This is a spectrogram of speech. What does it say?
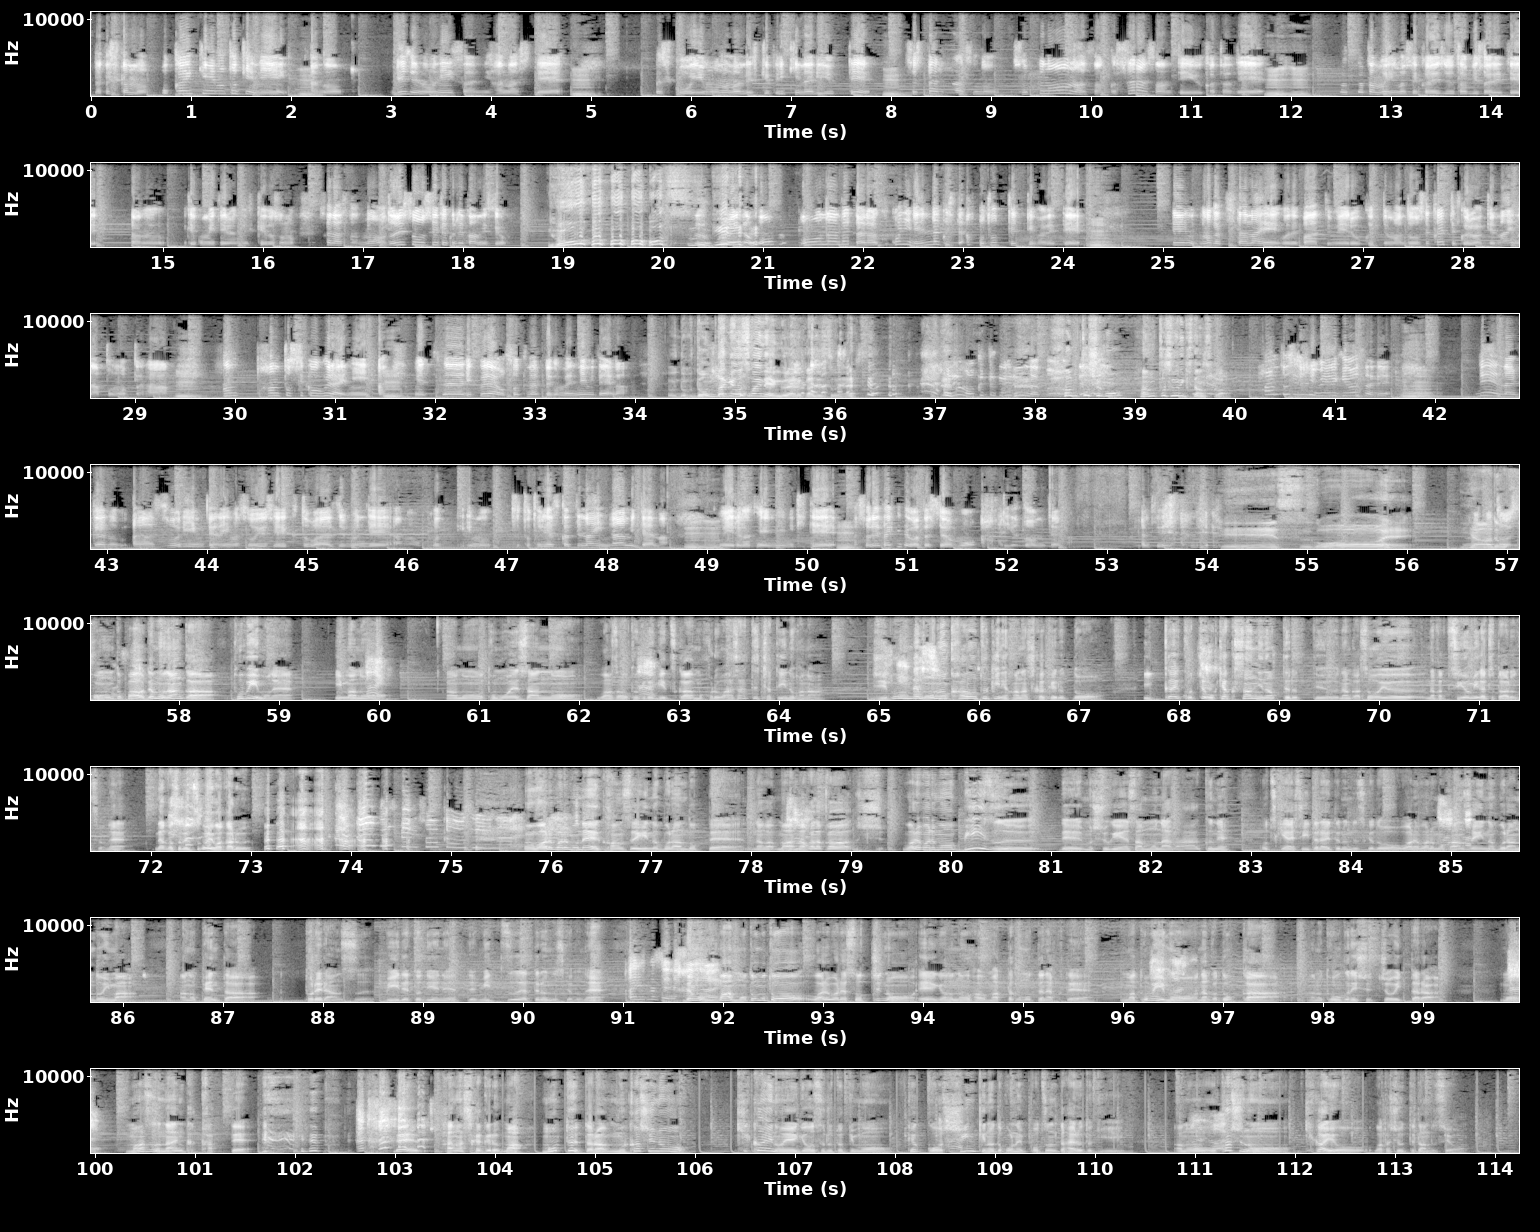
なんかしかも、お会計の時に、うんあの、レジのお兄さんに話して、うん。私こういうものなんですけど、いきなり言って、うん。そしたら、その、ショップのオーナーさんがサラさんっていう方で、うんうん。その方も今世界中旅されて、あの、結構見てるんですけど、その、サラさんのアドレスを教えてくれたんですよ。おおすこげえれがオオーナーだから、ここに連絡してアポ取ってって言われて、うん。で、なんか拙い英語でバーってメール送って、まあどうせ帰ってくるわけないなと思ったら、うん。半半年後ぐらいに、あ、うんめっちゃリプライ遅くなってごめんね、みたいな。どどんだけ遅いねんぐらいの感じですね。あでも送ってくれるんだと。半年後？半年後に来たんですか？半年後にメール来ましたね。うん。で、なんかあの、あ、ソーリーみたいな、今そういうセレクトは自分で、あの、こ今ちょっと取り扱ってないんだ、みたいなうんうん。メールが丁寧に来て、うんそれだけで私はもう、あ、ありがとう、みたいな感じでしたね。えー、すごい。いやーでもほんとパワー。でもなんか、トビーもね、今の、はいあの、ともえさんの技を時々使う、もうこれ技って言っちゃっていいのかな？自分で物買うときに話しかけると、一回こっちお客さんになってるっていう、なんかそういう、なんか強みがちょっとあるんですよね。なんかそれすごいわかる。確かにそうかもしれない。うん我々もね、完成品のブランドって、なんか、まあ、はいなかなかし、我々もビーズで、もう手芸屋さんも長くね、お付き合いしていただいてるんですけど、我々も完成品のブランドを今、あの、ペンタ、トレランス、ビーレット DNA って3つやってるんですけどね。ありますよね。でも、はいはい、まあ、もともと我々そっちの営業のノウハウ全く持ってなくて、まあ、トビーもなんかどっか、あの、遠くに出張行ったら、もはいうまず何か買って、で、話しかける。まあ、もっと言ったら、昔の機械の営業するときも、結構新規のところにポツンと入るとき、あの、はいはいお菓子の機械を私売ってたんですよ。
